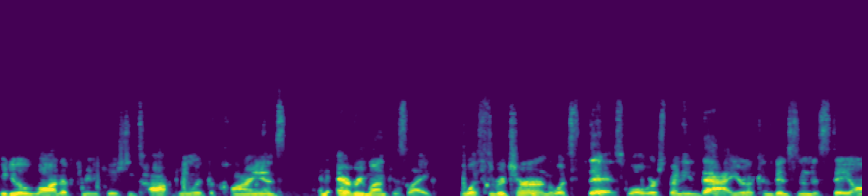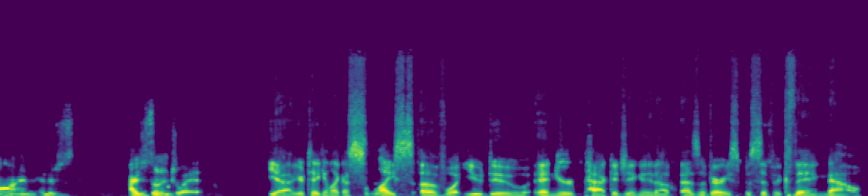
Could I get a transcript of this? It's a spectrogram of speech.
we do a lot of communication, talking with the clients, and every month is like, what's the return? What's this? Well, we're spending that. And you're like convincing them to stay on, and there's just I just don't enjoy it. Yeah, you're taking like a slice of what you do and you're packaging it up as a very specific thing now,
